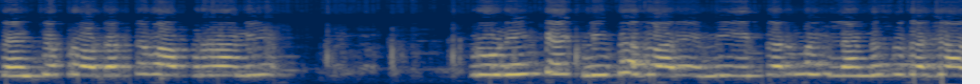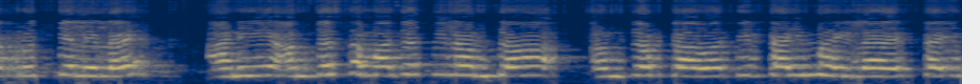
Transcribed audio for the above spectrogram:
त्यांचे प्रोडक्ट वापरून आणि प्रुनिंग टेक्निकच्या द्वारे मी इतर महिलांना सुद्धा जागृत केलेलं आहे. आणि आमच्या समाजातील आमच्या आमच्या गावातील काही महिला आहेत काही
